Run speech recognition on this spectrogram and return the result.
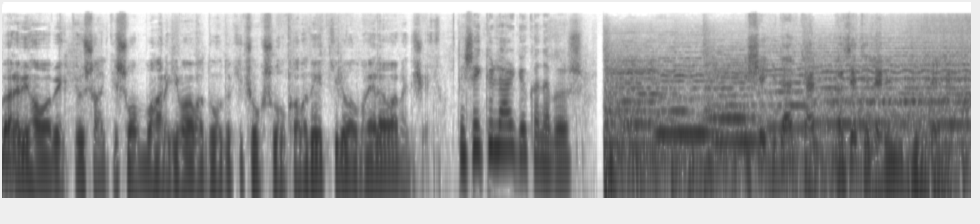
Böyle bir hava bekliyor sanki sonbahar gibi ama doğudaki çok soğuk havada etkili olmaya devam edecek. Teşekkürler Gökhan Abur. İşe giderken gazetelerin gündemi.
